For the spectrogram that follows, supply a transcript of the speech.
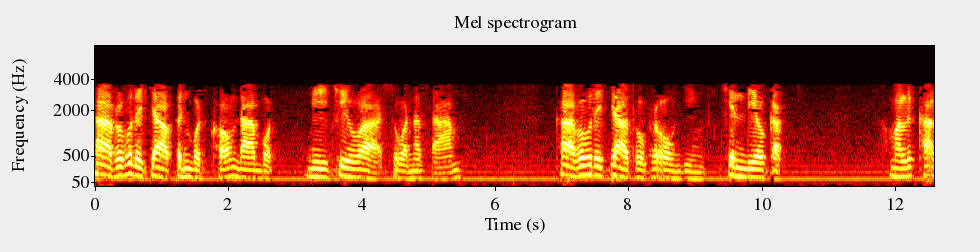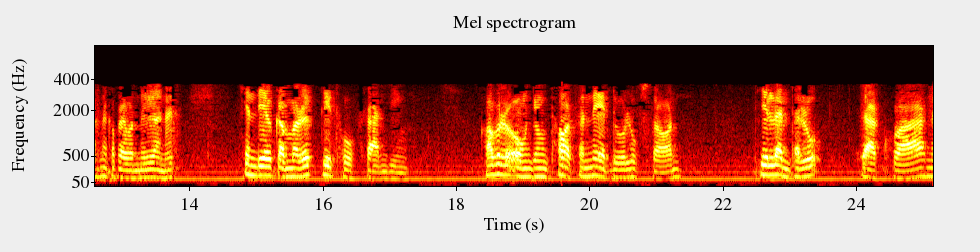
ข้าพระพุทธเจ้าเป็นบทของดาบท มีชื่อว่าสวรรณสามข้าพระพุทธเจ้าถูกพระองค์ยิง เช่นเดียวกับมาลึกคักนั่นก็แปลว่าเนื้อนะ เช่นเดียวกับมรึกที่ถูกสารยิงขอพระองค์จงทอดพระเนตรดูลูกศร ที่เล่นทะลุจากขวาใน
